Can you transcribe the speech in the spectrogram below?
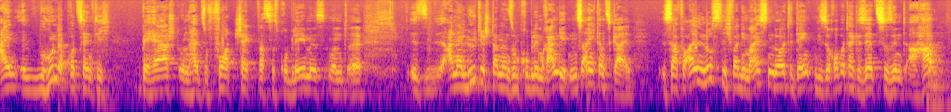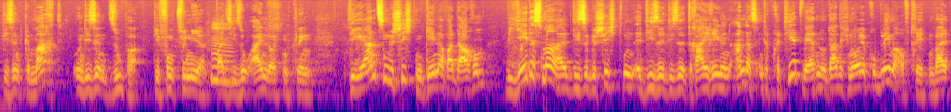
äh, hundertprozentig beherrscht und halt sofort checkt, was das Problem ist und äh, analytisch dann an so ein Problem rangeht. Und das ist eigentlich ganz geil. Ist ja vor allem lustig, weil die meisten Leute denken, diese Robotergesetze sind, aha, die sind gemacht und die sind super, die funktionieren, weil sie so einleuchtend klingen. Die ganzen Geschichten gehen aber darum, wie jedes Mal diese Geschichten, äh, diese, diese drei Regeln anders interpretiert werden und dadurch neue Probleme auftreten. Weil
